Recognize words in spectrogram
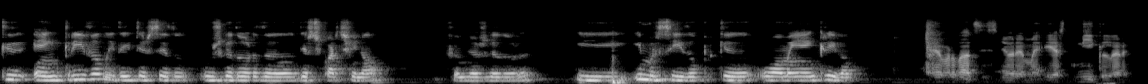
que é incrível e daí ter sido o jogador de, destes quartos final. Foi o melhor jogador e, e merecido, porque o homem é incrível. É verdade, sim senhora, este Mikler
